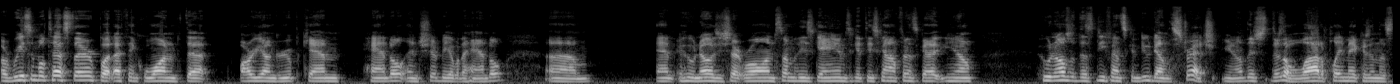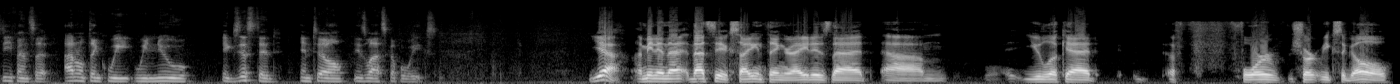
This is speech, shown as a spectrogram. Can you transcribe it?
a reasonable test there, but I think one that our young group can handle and should be able to handle. Um, and who knows? You start rolling some of these games, get these confidence guys. You know, who knows what this defense can do down the stretch? You know, there's there's a lot of playmakers in this defense that I don't think we we knew existed until these last couple weeks. Yeah, I mean, and that that's the exciting thing, right? Is that um, you look at four short weeks ago,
